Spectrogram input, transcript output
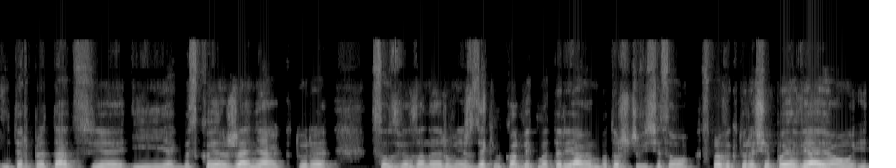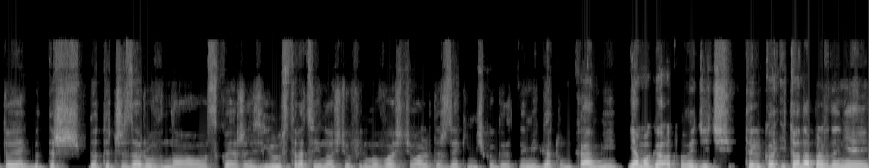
interpretacje i jakby skojarzenia, które są związane również z jakimkolwiek materiałem, bo to rzeczywiście są sprawy, które się pojawiają i to jakby też dotyczy zarówno skojarzeń z ilustracyjnością, filmowością, ale też z jakimiś konkretnymi gatunkami. Ja mogę odpowiedzieć tylko, i to naprawdę nie,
